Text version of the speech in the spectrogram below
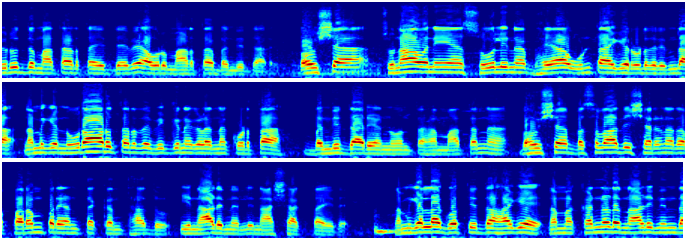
ವಿರುದ್ಧ ಮಾತಾಡ್ತಾ ಇದ್ದೇವೆ, ಅವರು ಮಾಡ್ತಾ ಬಂದಿದ್ದಾರೆ. ಬಹುಶಃ ಚುನಾವಣೆಯ ಸೋಲಿನ ಭಯ ಉಂಟಾಗಿರೋದ್ರಿಂದ ನಮಗೆ ನೂರಾರು ತರದ ವಿಘ್ನಗಳನ್ನ ಕೊಡ್ತಾ ಬಂದಿದ್ದಾರೆ ಅನ್ನುವಂತಹ ಮಾತನ್ನ ಬಹುಶಃ ಬಸವಾದಿ ಶರಣರ ಪರಂಪರೆ ಅಂತಕ್ಕಂತಹದ್ದು ಈ ನಾಡಿನಲ್ಲಿ ನಾಶ ಆಗ್ತಾ ಇದೆ. ನಮಗೆಲ್ಲ ಗೊತ್ತಿದ್ದ ಹಾಗೆ ನಮ್ಮ ಕನ್ನಡ ನಾಡಿನಿಂದ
